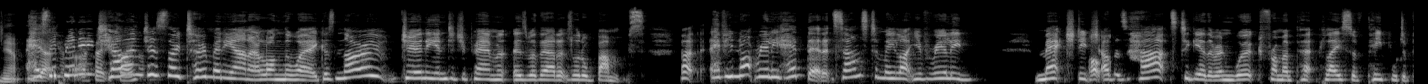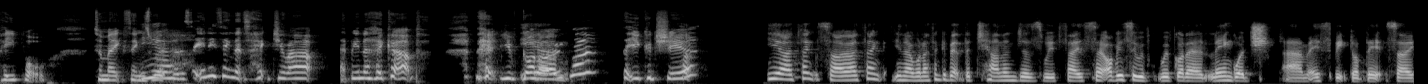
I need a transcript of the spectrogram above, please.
Yeah. Has yeah, there been any challenges so. though too, Miriana, along the way? Because no journey into Japan is without its little bumps. But have you not really had that? It sounds to me like you've really matched each oh. other's hearts together and worked from a place of people to people to make things yeah. work. But is there anything that's hicked you up, been a hiccup that you've got yeah. over that you could share? Yeah, I think so. I think you know when I think about the challenges we've faced. So obviously we've we've got a language um, aspect of that. So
